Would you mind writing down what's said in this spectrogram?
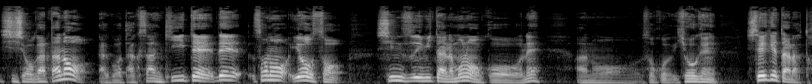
師匠方の落語をたくさん聞いて、で、その要素、真髄みたいなものをこうね、あのー、そこ表現していけたらと、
